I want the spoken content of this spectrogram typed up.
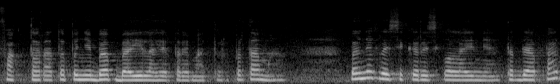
faktor atau penyebab bayi lahir prematur. Pertama, banyak risiko-risiko lainnya. Terdapat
